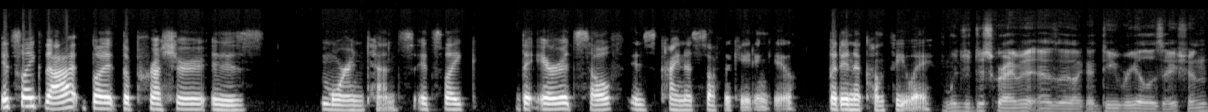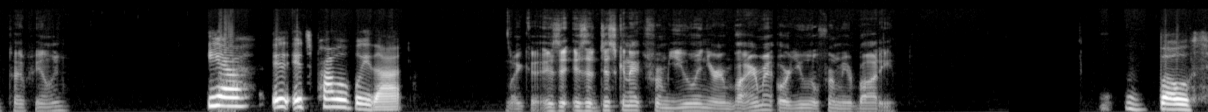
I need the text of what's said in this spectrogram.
it's like that, but the pressure is more intense. It's like the air itself is kind of suffocating you, but in a comfy way. Would you describe it as a, like a derealization type feeling? Yeah, it, it's probably that. Like, uh, is it is it disconnect from you and your environment, or you from your body? Both,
